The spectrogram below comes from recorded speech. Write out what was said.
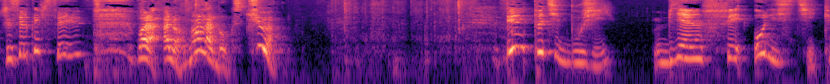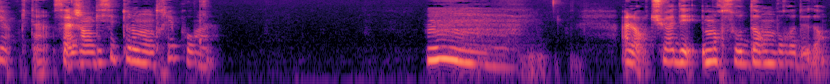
je sais lequel c'est. Voilà, alors dans la box, tu as une petite bougie bien fait holistique. Putain, ça, j'ai envie de te le montrer pour... Hmm. Alors, tu as des morceaux d'ambre dedans.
